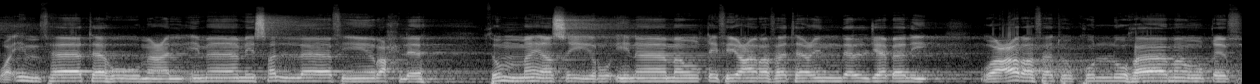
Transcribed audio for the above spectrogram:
وإن فاته مع الإمام صلى في رحله ثم يصير إلى موقف عرفة عند الجبل وعرفة كلها موقف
